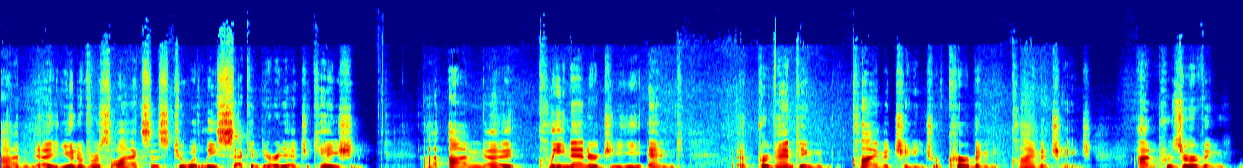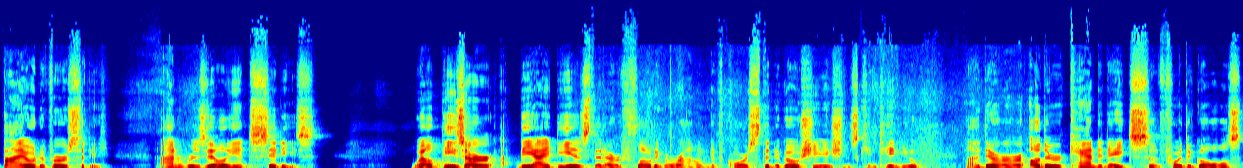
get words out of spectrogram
on uh, universal access to at least secondary education, uh, on uh, clean energy and uh, preventing climate change or curbing climate change, on preserving biodiversity, on resilient cities. Well, these are the ideas that are floating around. Of course, the negotiations continue. Uh, there are other candidates uh, for the goals.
